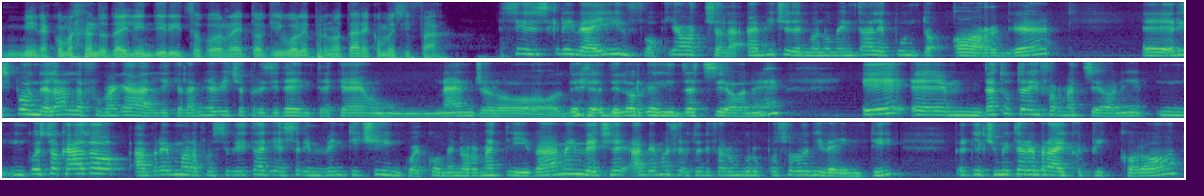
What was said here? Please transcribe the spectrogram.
mi raccomando, dai l'indirizzo corretto a chi vuole prenotare, come si fa? Si scrive a info chiocciola amici del monumentale.org eh, risponde Lalla Fumagalli, che è la mia vicepresidente, che è un, un angelo de- dell'organizzazione, e ehm, dà tutte le informazioni. In questo caso avremmo la possibilità di essere in 25 come normativa, ma invece abbiamo scelto di fare un gruppo solo di 20 perché il cimitero ebraico è piccolo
